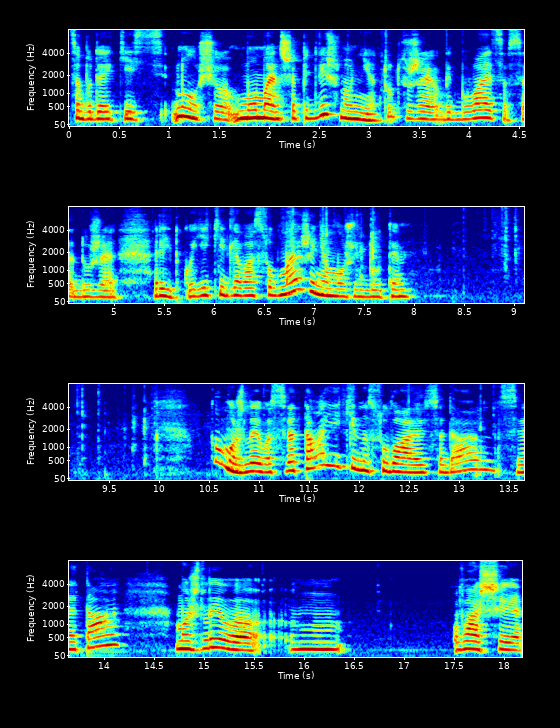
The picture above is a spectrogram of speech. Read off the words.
це буде якийсь ну, що момент ще підвішено, ні, тут вже відбувається все дуже рідко. Які для вас обмеження можуть бути? Ну, Можливо, свята, які насуваються, да? свята, можливо, ваші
